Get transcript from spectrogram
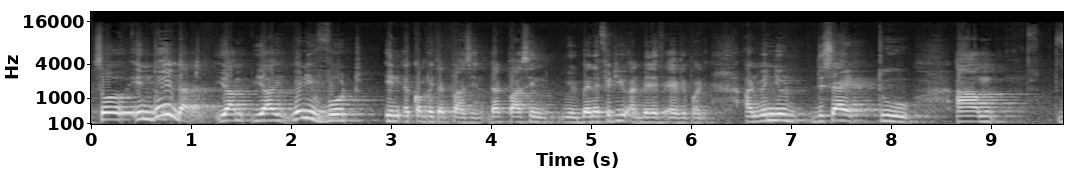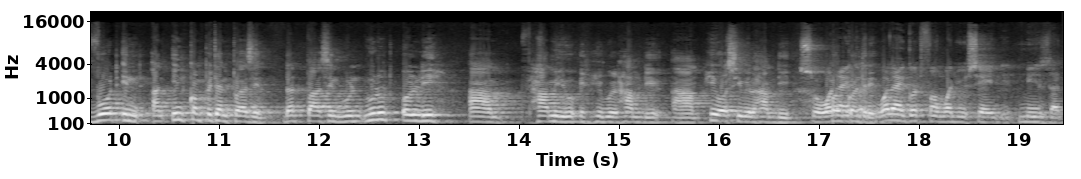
So in doing that, you are, you are, when you vote in a competent person, that person will benefit you and benefit everybody. And when you decide to um, vote in an incompetent person, that person will, will not only um, harm you, he will harm the, um, he or she will harm the so what whole I country. Got, what I got from what you're saying, it means that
